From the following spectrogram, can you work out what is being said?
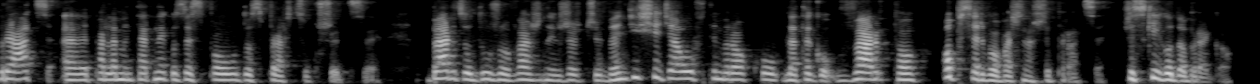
prac e, Parlamentarnego Zespołu do Spraw Cukrzycy. Bardzo dużo ważnych rzeczy będzie się działo w tym roku, dlatego warto obserwować nasze prace. Wszystkiego dobrego.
